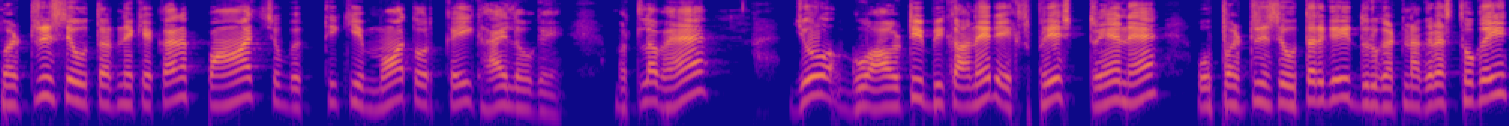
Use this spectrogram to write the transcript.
पटरी से उतरने के कारण पाँच व्यक्ति की मौत और कई घायल हो गए। मतलब है जो गुवाहाटी बीकानेर एक्सप्रेस ट्रेन है, वो पटरी से उतर गई, दुर्घटनाग्रस्त हो गई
